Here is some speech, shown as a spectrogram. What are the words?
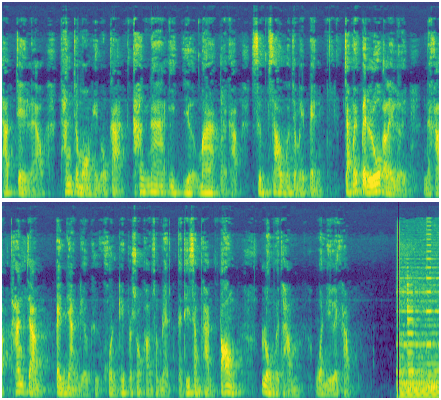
ชัดเจนแล้ว ท่านจะมองเห็นโอกาสข้างหน้าอีกเยอะมากนะครับซึมเศร้าก็จะไม่เป็นจะไม่เป็นโรคอะไรเลยนะครับ ท่านจะเป็นอย่างเดียวคือคนที่ประสบความสำเร็จแต่ที่สำคัญต้อง ลงมือทำวันนี้เลยครับ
